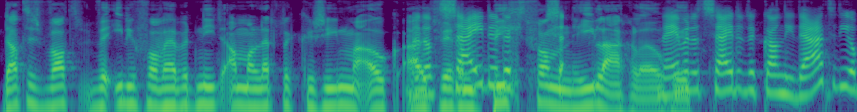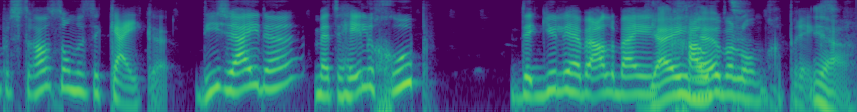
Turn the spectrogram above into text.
Dat is wat we in ieder geval, we hebben het niet allemaal letterlijk gezien, maar ook uit dat weer een zeiden de- biecht van ze- Hila geloof Nee, ik. maar dat zeiden de kandidaten die op het strand stonden te kijken. Die zeiden met de hele groep... de- jullie hebben allebei een Jij gouden hebt- ballon geprikt. ja.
